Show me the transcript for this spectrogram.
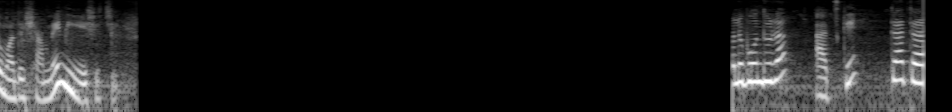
তোমাদের সামনে নিয়ে এসেছি। বন্ধুরা, আজকে টাটা!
